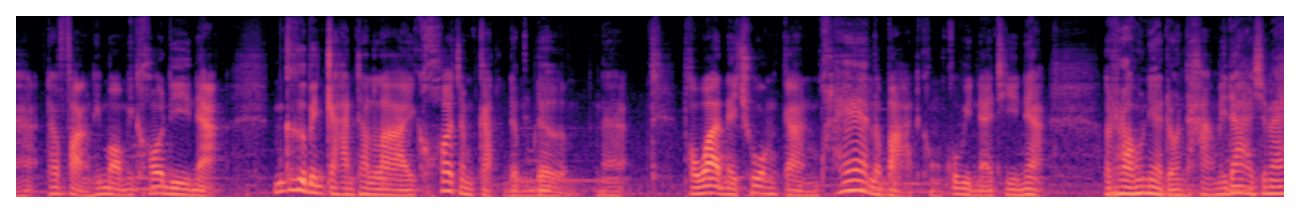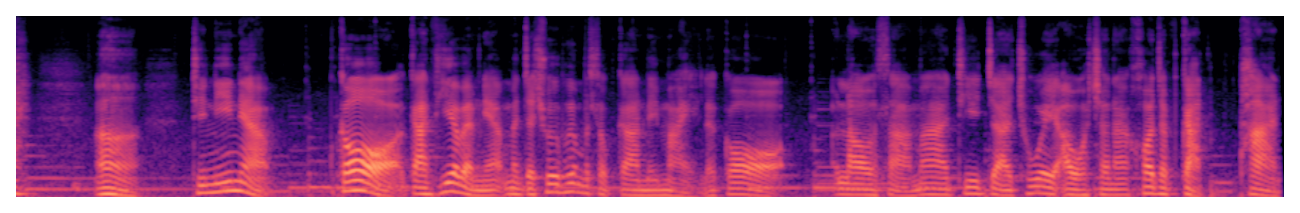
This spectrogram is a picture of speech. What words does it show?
นะฮะ ถ้าฝั่งที่มองมีข้อดีเนี่ย มันก็คือเป็นการทลายข้อจำกัดเดิมๆนะฮะ เพราะว่าในช่วงการแพร่ระบาดของโควิด -19 เนี่ย เราเนี่ยเดินทางไม่ได้ใช่ไหมเออทีนี้เนี่ยก็การเที่ยวแบบนี้มันจะช่วยเพิ่มประสบการณ์ใหม่ๆ แล้วก็เราสามารถที่จะช่วยเอาชนะข้อจำกัดผ่าน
